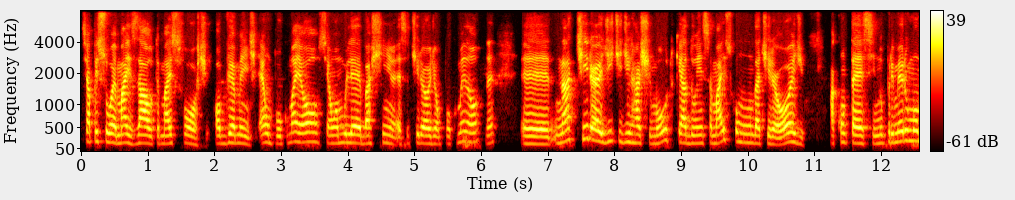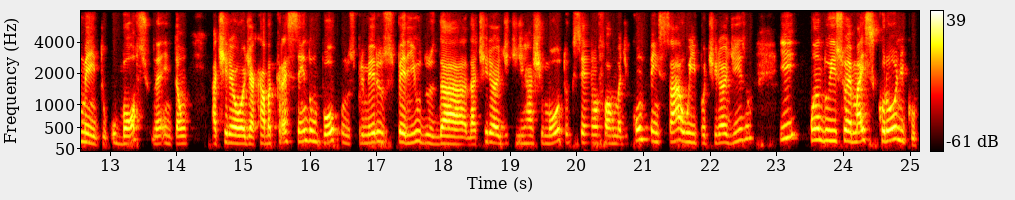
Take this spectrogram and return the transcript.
se a pessoa é mais alta, mais forte, obviamente é um pouco maior, se é uma mulher baixinha, essa tireoide é um pouco menor, né? É, na tireoidite de Hashimoto, que é a doença mais comum da tireoide, acontece no primeiro momento o bócio, né? Então a tireoide acaba crescendo um pouco nos primeiros períodos da, da tireoidite de Hashimoto, que seria uma forma de compensar o hipotireoidismo, e quando isso é mais crônico,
